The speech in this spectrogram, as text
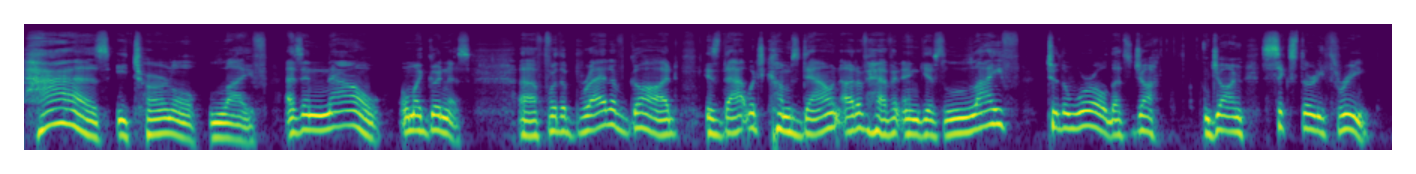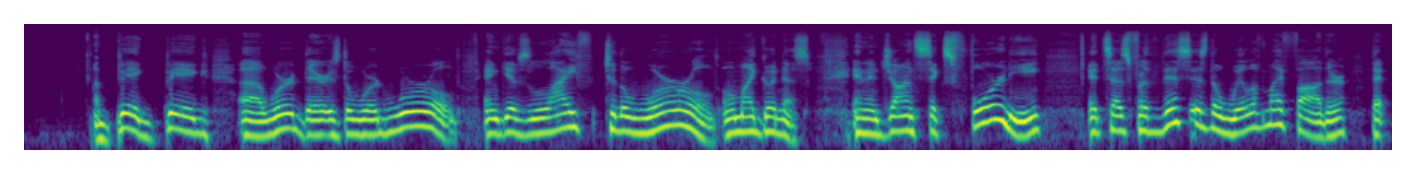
has eternal life as in now Oh my goodness. Uh, for the bread of God is that which comes down out of heaven and gives life to the world. That's John, John 633 a big, big uh, word there is the word world and gives life to the world. Oh my goodness. And in John 6 40, it says, For this is the will of my Father, that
